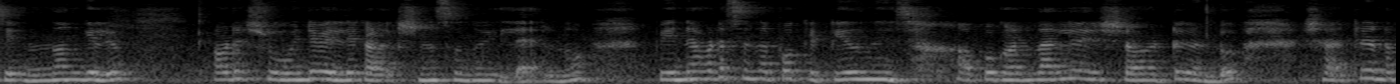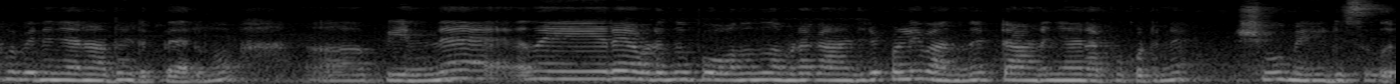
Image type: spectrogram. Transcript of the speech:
ചെന്നെങ്കിലും അവിടെ ഷൂവിന്റെ വലിയ കളക്ഷൻസ് ഒന്നും ഇല്ലായിരുന്നു. പിന്നെ അവിടെ ചെന്നപ്പോൾ കിട്ടിയതെന്ന് വെച്ചാൽ അപ്പോൾ നല്ലൊരു ഷർട്ട് കണ്ടു. ഷർട്ട് കണ്ടപ്പോൾ പിന്നെ ഞാൻ അതെടുത്തായിരുന്നു പിന്നെ നേരെ അവിടെ നിന്ന് പോകുന്നത് നമ്മുടെ കാഞ്ഞിരപ്പള്ളി വന്നിട്ടാണ് ഞാൻ അപ്പക്കൊട്ടന് ഷൂ മേടിച്ചത്.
